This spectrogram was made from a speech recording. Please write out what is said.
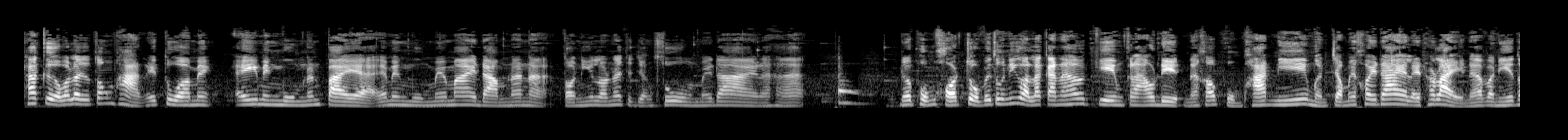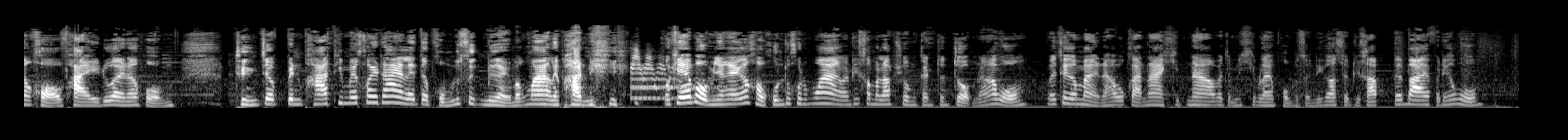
ถ้าเกิดว่าเราจะต้องผ่านไอ้ตัวแมงไอ้แมงมุมนั้นไปอะไอ้แมงมุมแม่ไหม้ดำนั่นอะตอนนี้เราน่าจะยังสู้มันไม่ได้นะฮะเดี๋ยวผมขอจบไปตรงนี้ก่อนละกันนะครับเกมกราวเด็ดนะครับผมพาร์ทนี้เหมือนจะไม่ค่อยได้อะไรเท่าไหร่นะวันนี้ต้องขออภัยด้วยนะผมถึงจะเป็นพาร์ทที่ไม่ค่อยได้อะไรแต่ผมรู้สึกเหนื่อยมากๆเลยพาร์ทนี้โอเคผมยังไงก็ขอบคุณทุกคนมากนะที่เข้ามารับชมกันจนจบนะครับผมไว้เจอกันใหม่นะครับโอกาสหน้าคลิปหน้าว่าจะมีคลิปอะไรผมสวัสดีก็สวัสดีครับบ๊ายบายสวัสดีครับผม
